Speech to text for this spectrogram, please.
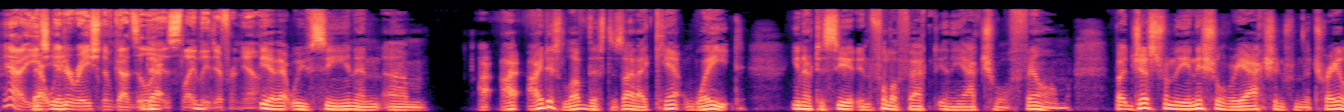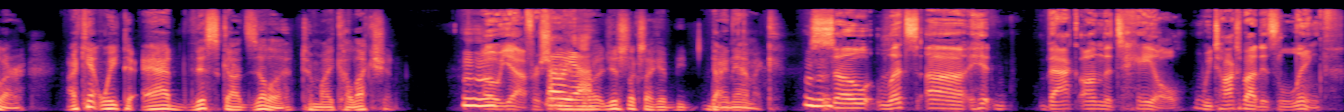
Yeah, each we- iteration of Godzilla that- is slightly different. Yeah. yeah, that we've seen. And, um, I, I, I just love this design. I can't wait, you know, to see it in full effect in the actual film. But just from the initial reaction from the trailer, I can't wait to add this Godzilla to my collection. Oh yeah, for sure. Oh, You yeah. know, it just looks like it'd be dynamic. So let's uh hit back on the tail. We talked about its length.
